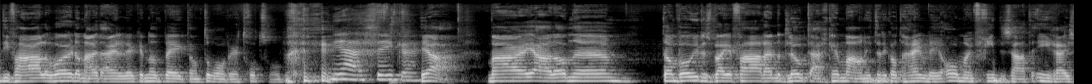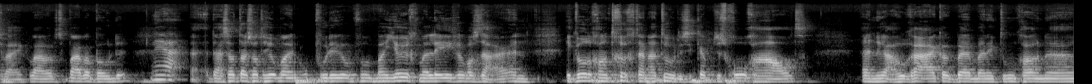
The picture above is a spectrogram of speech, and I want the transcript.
die verhalen hoor je dan uiteindelijk. En dat ben ik dan toch wel weer trots op. Ja, zeker. ja, maar ja, dan, eh, dan woon je dus bij je vader. En dat loopt eigenlijk helemaal niet. En ik had heimwee. Al mijn vrienden zaten in Rijswijk, waar we, waar we woonden. Ja, Eh, Daar zat, daar zat heel mijn opvoeding, mijn jeugd, mijn leven was daar. En ik wilde gewoon terug daar naartoe. Dus ik heb de school gehaald. En ja, hoe raar ik ook ben, ben ik toen gewoon, eh,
